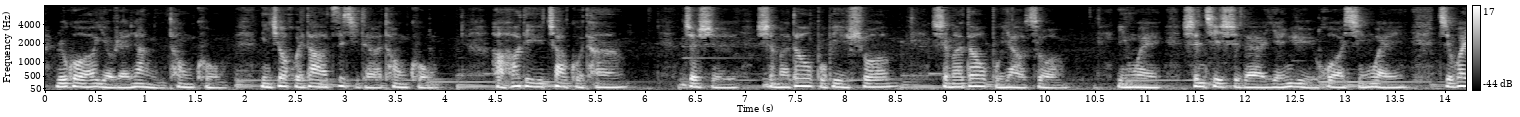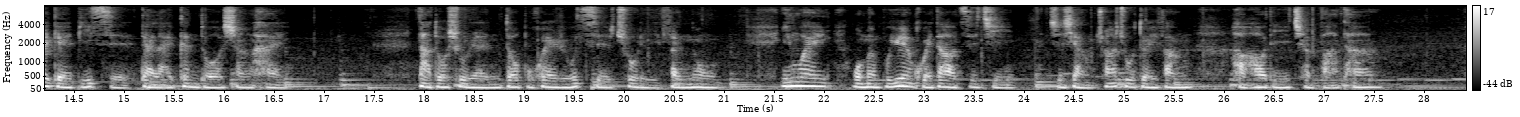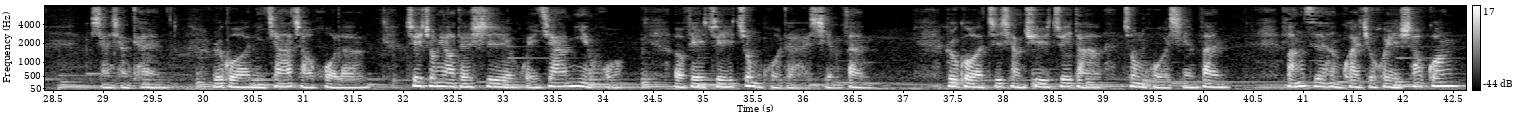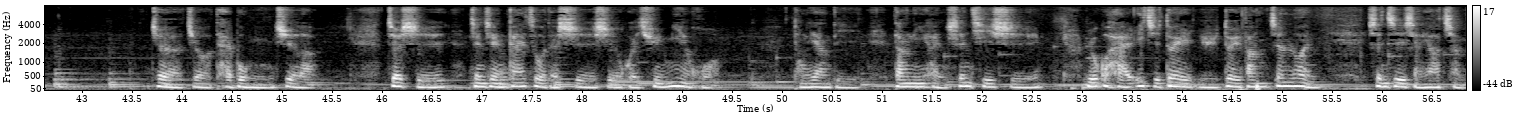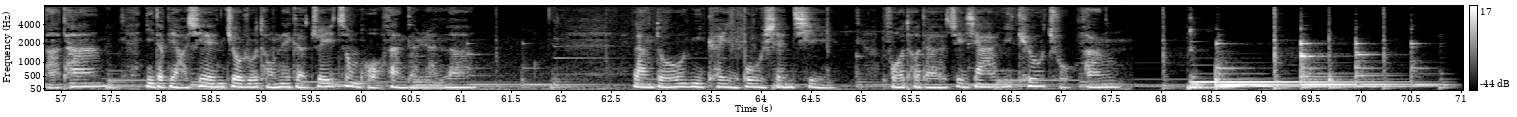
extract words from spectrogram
如果有人让你痛苦，你就回到自己的痛苦，好好的照顾他。这时什么都不必说，什么都不要做，因为生气时的言语或行为只会给彼此带来更多伤害。大多数人都不会如此处理愤怒，因为我们不愿回到自己，只想抓住对方，好好的惩罚他。想想看，如果你家着火了，最重要的是回家灭火，而非追纵火的嫌犯。如果只想去追打纵火嫌犯，房子很快就会烧光，这就太不明智了。这时，真正该做的事是回去灭火。同样的，当你很生气时，如果还一直对与对方争论，甚至想要惩罚他，你的表现就如同那个追纵火犯的人了。朗读，你可以不生气。佛陀的最佳 EQ 处方。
